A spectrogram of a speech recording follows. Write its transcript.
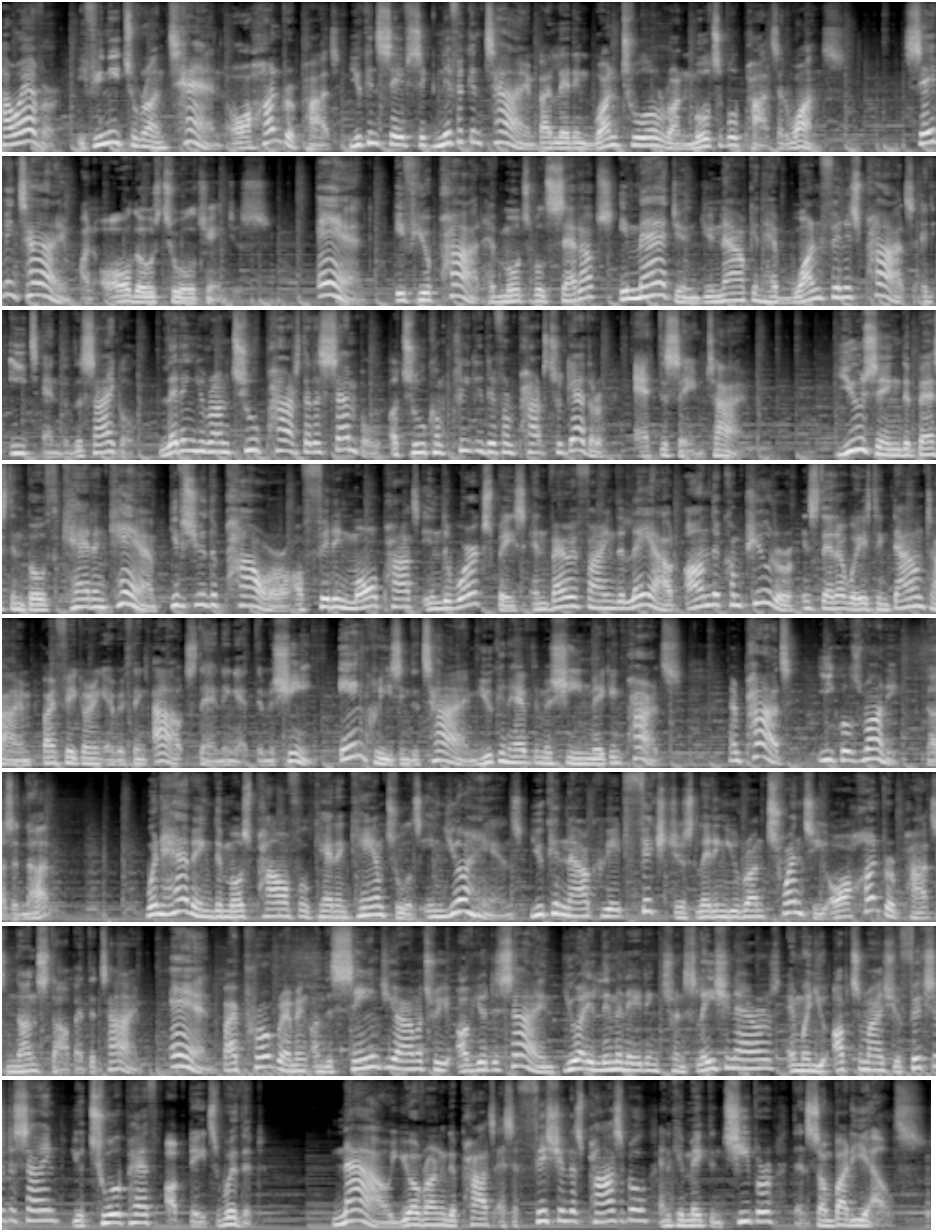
However, if you need to run 10 or 100 parts, you can save significant time by letting one tool run multiple parts at once, saving time on all those tool changes. And if your part have multiple setups, imagine you now can have one finished parts at each end of the cycle, letting you run two parts that assemble or two completely different parts together at the same time. Using the best in both CAD and CAM gives you the power of fitting more parts in the workspace and verifying the layout on the computer instead of wasting downtime by figuring everything out standing at the machine, increasing the time you can have the machine making parts. And parts equals money, does it not? When having the most powerful CAD and CAM tools in your hands, you can now create fixtures letting you run 20 or 100 parts non-stop at the time. And by programming on the same geometry of your design, you are eliminating translation errors and when you optimize your fixture design, your toolpath updates with it. Now you're running the parts as efficient as possible and can make them cheaper than somebody else.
